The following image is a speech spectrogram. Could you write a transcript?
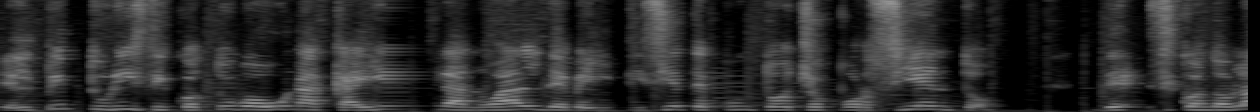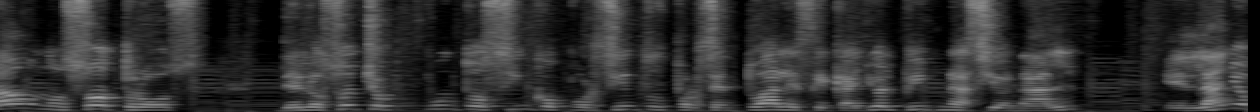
el PIB turístico tuvo una caída anual de 27.8%. Cuando hablábamos nosotros de los 8.5% porcentuales que cayó el PIB nacional, el año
